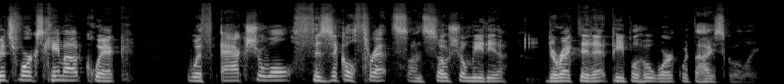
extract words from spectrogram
Pitchforks came out quick with actual physical threats on social media directed at people who work with the high school league.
